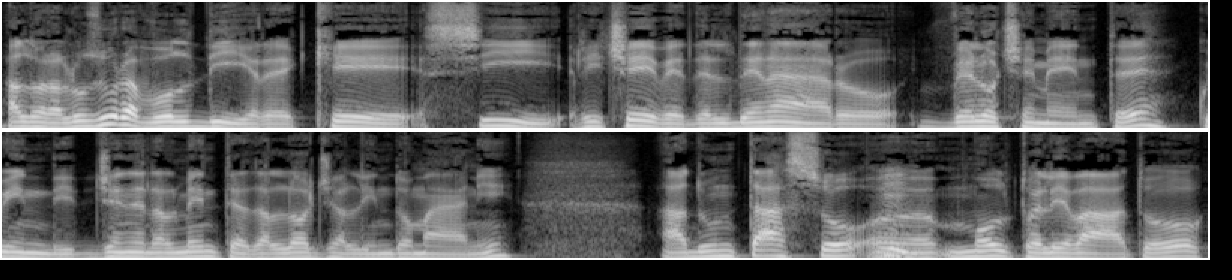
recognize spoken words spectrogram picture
Allora, l'usura vuol dire che si riceve del denaro velocemente, quindi generalmente dall'oggi all'indomani, ad un tasso eh, molto elevato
